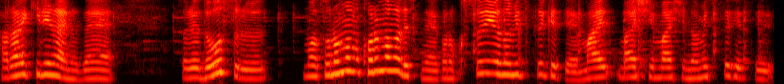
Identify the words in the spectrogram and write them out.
払いきれないので、それをどうする？まあそのまま、このままですね、この薬を飲み続けて、毎毎週毎週飲み続けて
